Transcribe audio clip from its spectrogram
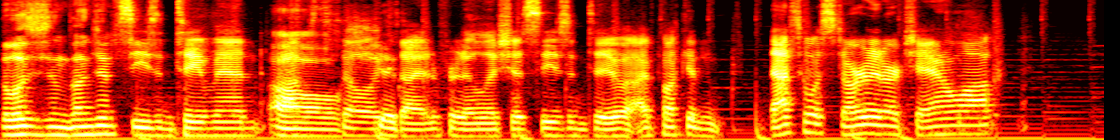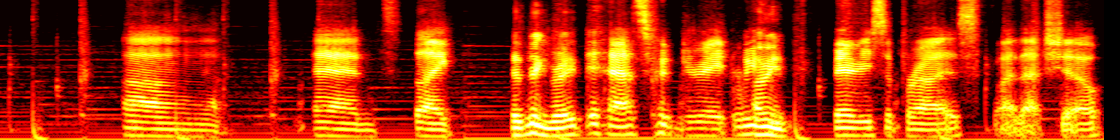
Delicious in Dungeon. season two, man. Oh, I'm so shit. excited for Delicious season two. I fucking that's what started our channel off. Um, and like It's been great. it has been great. We've I mean, very surprised by that show.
